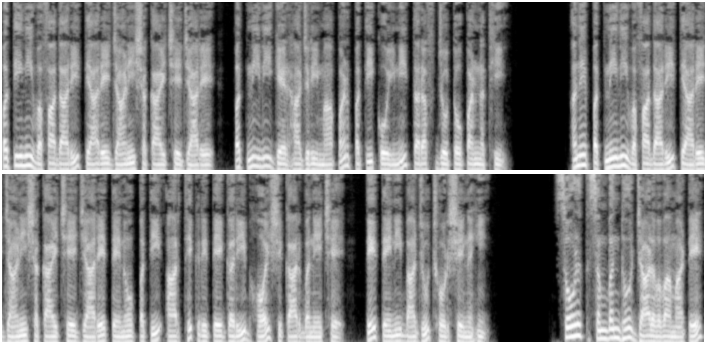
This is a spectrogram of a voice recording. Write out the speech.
પતિની વફાદારી ત્યારે જાણી શકાય છે જ્યારે પત્નીની ગેરહાજરીમાં પણ પતિ કોઈની તરફ જોતો પણ નથી. અને પત્નીની વફાદારી ત્યારે જાણી શકાય છે જ્યારે તેનો પતિ આર્થિક રીતે ગરીબ હોય શિકાર બને છે. તે તેની બાજુ છોડશે નહીં. સોળ સંબંધો જાળવવા માટે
